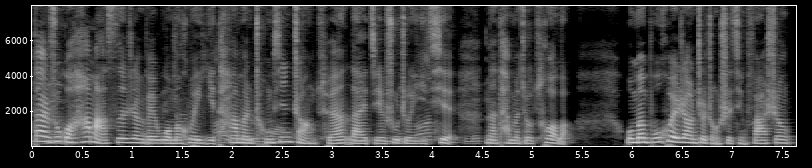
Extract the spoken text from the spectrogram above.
但如果哈马斯认为我们会以他们重新掌权来结束这一切，那他们就错了。我们不会让这种事情发生。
